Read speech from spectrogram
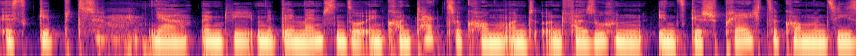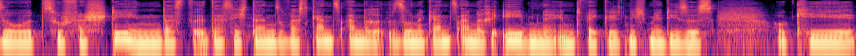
es gibt, ja, irgendwie mit den Menschen so in Kontakt zu kommen und, und versuchen ins Gespräch zu kommen und sie so zu verstehen, dass, dass sich dann so was ganz andere, so eine ganz andere Ebene entwickelt. Nicht mehr dieses, okay,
